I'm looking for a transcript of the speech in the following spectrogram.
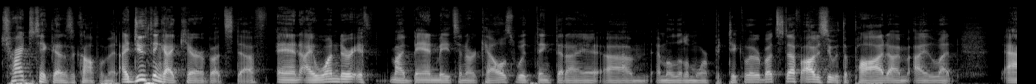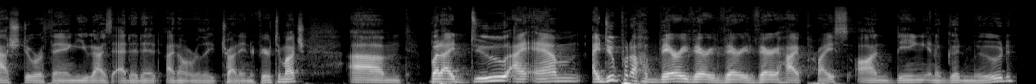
tried to take that as a compliment. I do think I care about stuff, and I wonder if my bandmates in Arkells would think that I um, am a little more particular about stuff. Obviously, with the pod, I'm, I let Ash do her thing. You guys edit it. I don't really try to interfere too much. Um, but I do, I am, I do put a very, very, very, very high price on being in a good mood.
